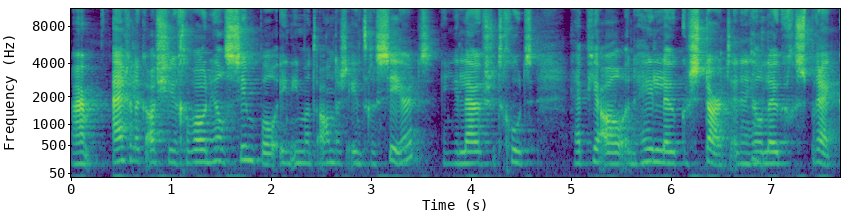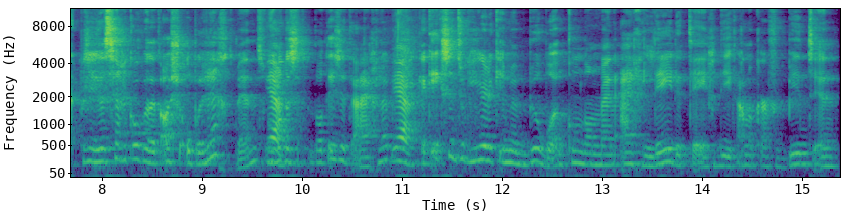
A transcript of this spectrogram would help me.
Maar eigenlijk als je gewoon heel simpel in iemand anders interesseert en je luistert goed, heb je al een hele leuke start en een heel leuk gesprek. Precies, dat zeg ik ook altijd. Als je oprecht bent, Ja. wat, is, wat is het eigenlijk? Ja. Kijk, ik zit natuurlijk heerlijk in mijn bubbel en kom dan mijn eigen leden tegen die ik aan elkaar verbind. En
